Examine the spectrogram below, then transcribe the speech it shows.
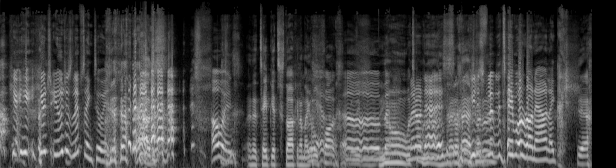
he, he, huge, you just lip sync to it. Yeah, just- Always. and the tape gets stuck, and I'm like, "Oh Yeah. fuck." Oh, No, what's going on? Ness. Metal Ness, You just flip the table and run out like. Yeah,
